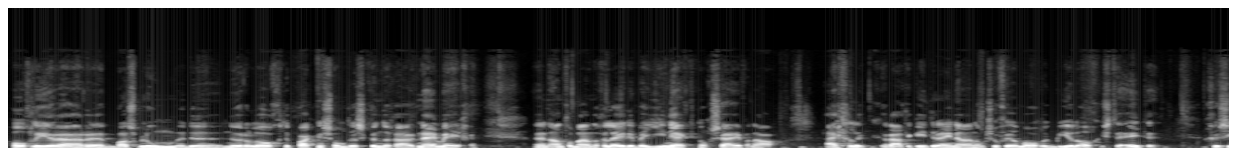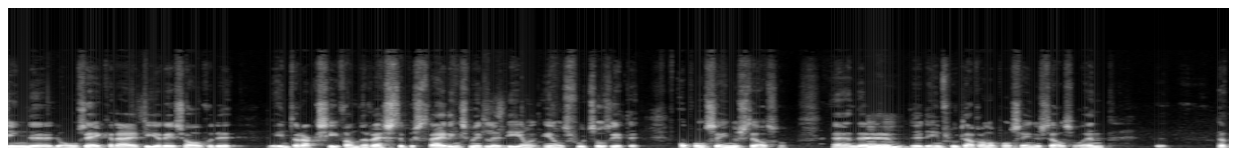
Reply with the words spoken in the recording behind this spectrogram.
hoogleraar Bas Bloem, de neuroloog, de Parkinson-deskundige uit Nijmegen, een aantal maanden geleden bij Jinek nog zei van nou, eigenlijk raad ik iedereen aan om zoveel mogelijk biologisch te eten. Gezien de, de onzekerheid die er is over de, de interactie van de resten bestrijdingsmiddelen die in ons voedsel zitten op ons zenuwstelsel. En de, mhm. de, de, invloed daarvan op ons zenuwstelsel. En dat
